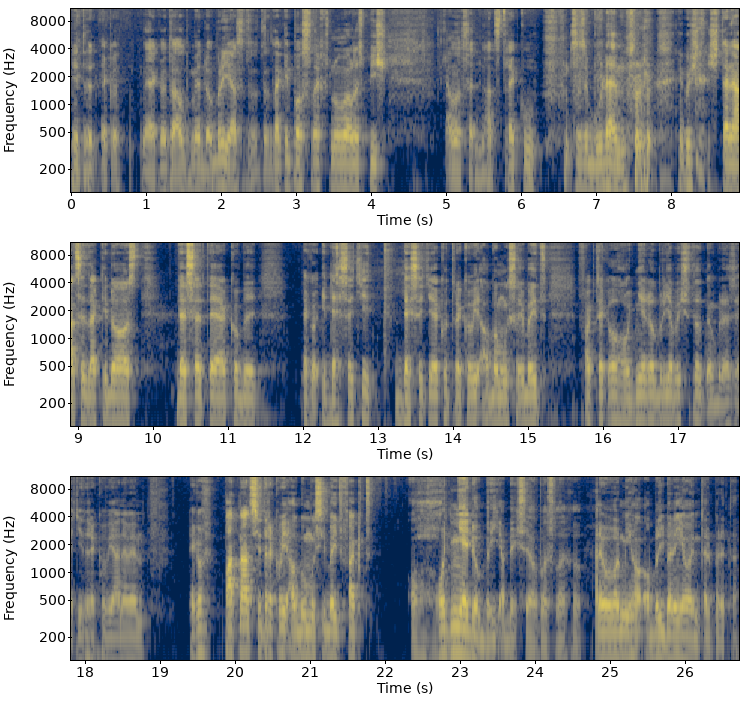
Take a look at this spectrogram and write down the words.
je to jako, jako to album je dobrý, já si to, to taky poslechnu, ale spíš mám 17 tracků, co si budem. jako š- 14 je taky dost, 10 je jakoby, jako i deseti, deseti jako trackový alba musí být fakt jako hodně dobrý, abych si to, nebo deseti trackový, já nevím. Jako 15 trackový album musí být fakt hodně dobrý, abych si ho poslechl. A nebo od mýho oblíbeného interpreta.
